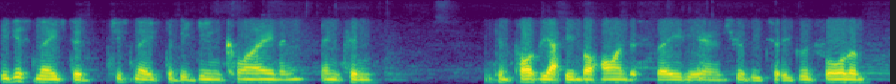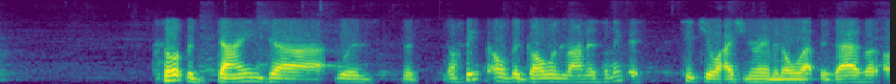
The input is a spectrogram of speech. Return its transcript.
he just needs to just needs to begin clean and, and can can posse up in behind the speed here and it should be too good for them. Thought the danger was the I think of the Gollan runners. I think the situation room and all that pizzazz. I, I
